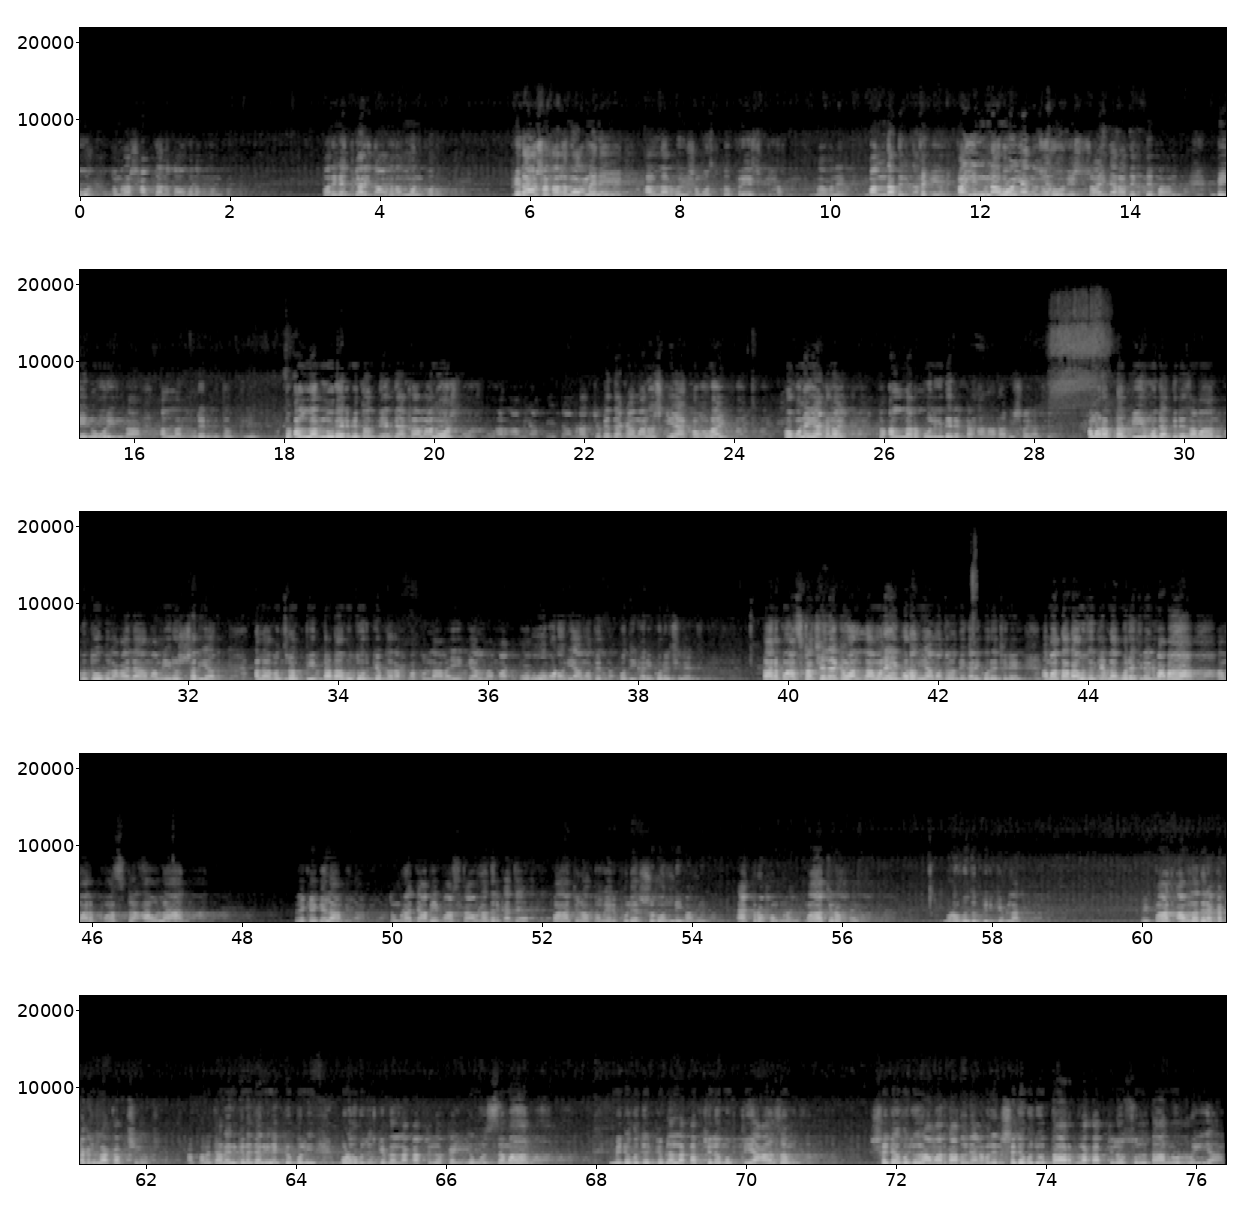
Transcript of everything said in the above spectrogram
তাকু তোমরা সাবধানতা অবলম্বন করো। পরহেজগারিতা অবলম্বন করো। ফেরাসাতাল মেনে আল্লাহর ওই সমস্ত ফ্রেশ মানে বান্দাদের থেকে নিশ্চয় যারা দেখতে পান, বেনূরিল্লাহ, আল্লাহর নূরের ভিতর দিয়ে। তো আল্লাহর নূরের ভিতর দিয়ে দেখা মানুষ, আর আমি আপনি চামড়ার চোখে দেখা মানুষ কি এক হব ভাই? কখনোই এক নয়। তো আল্লাহর অলিদের একটা আলাদা বিষয় আছে। আমার আপনার পীর মোজাদ্দিরে জামান কুতুবুল আলাম আমির শরিয়ত। আল্লাহ হজরত পীর দাদা হুজুর কেবলা রহমাতুল্লাহ আলাহিকে আল্লাহ পাক বহু বড় নিয়ামতের অধিকারী করেছিলেন। তার পাঁচটা ছেলেকেও আল্লাহ অনেক বড় নিয়ামতের অধিকারী করেছিলেন। আমার দাদা হুজুর কেবলা বলেছিলেন, বাবা, আমার পাঁচটা আওলাদ রেখে গেলাম। তোমরা যাবে পাঁচটা আওলাদের কাছে, পাঁচ রকমের ফুলের সুগন্ধি পাবে। এক রকম নয়, পাঁচ রকম। বড় হুজুর পীর কেবলা ওই পাঁচ আওলাদের এক একটা লাকাব ছিল। আপনারা জানেন কিনা জানি না, একটু বলি। বড় হুজুর কেবলার লাকাব ছিল জামান মেজ হুজুর কেবলার লাকাব ছিল মুফতি আজম। সেজ হুজুর আমার দাদুজান হলেন সেজ হুজুর, তার লাকাব ছিল সুলতানুর রুইয়া।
